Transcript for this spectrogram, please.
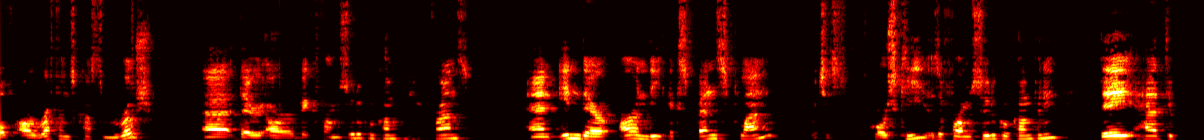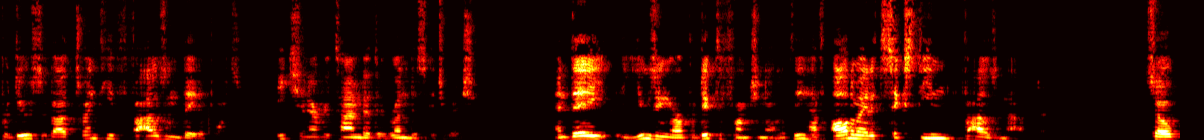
of our reference customer Roche. Uh, they are a big pharmaceutical company in France, and in their R&D expense planning, which is of course key as a pharmaceutical company, they had to produce about 20,000 data points each and every time that they run this iteration. And they, using our predictive functionality, have automated 16,000 out of them. So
